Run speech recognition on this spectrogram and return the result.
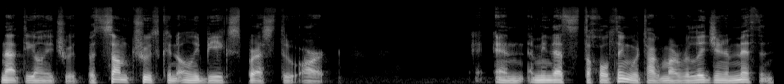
not the only truth, but some truth can only be expressed through art. And I mean that's the whole thing we're talking about religion and myth, and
